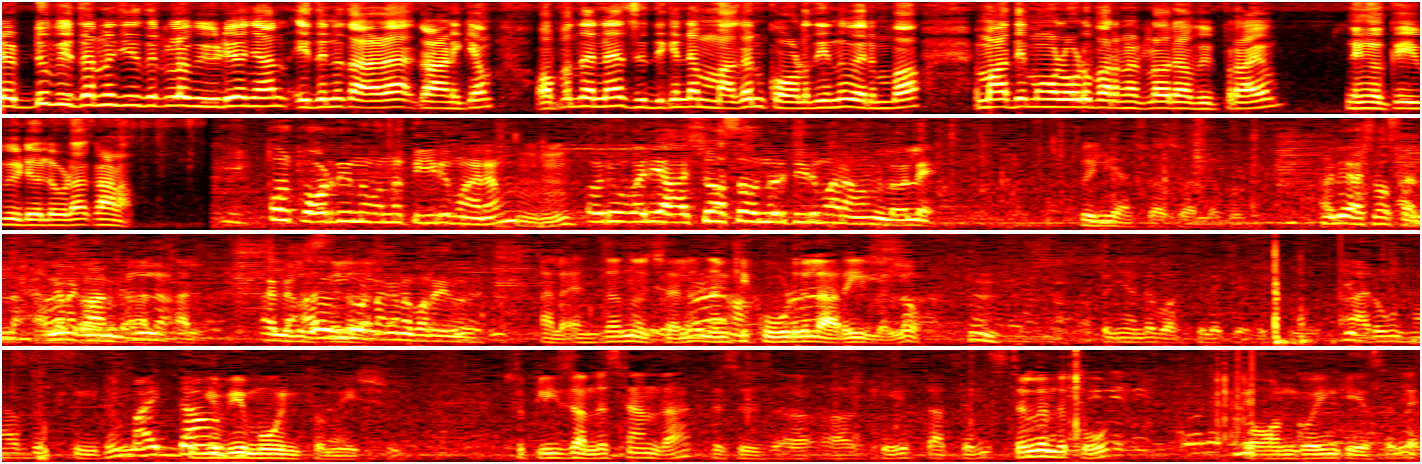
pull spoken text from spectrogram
ലഡ്ഡു വിതരണം ചെയ്തിട്ടുള്ള വീഡിയോ ഞാൻ ഇതിന് താഴെ കാണിക്കാം. ഒപ്പം തന്നെ സിദ്ദിഖിന്റെ മകൻ കോടതിയിൽ നിന്ന് വരുമ്പോൾ മാധ്യമങ്ങളോട് പറഞ്ഞിട്ടുള്ള ഒരു അഭിപ്രായം നിങ്ങൾക്ക് ഈ വീഡിയോയിലൂടെ കാണാം. ഇപ്പോൾ കോടതിയിൽ നിന്ന് വന്ന തീരുമാനം ഒരു വലിയ ആശ്വാസം എന്നൊരു തീരുമാനമാണല്ലോ അല്ലേ? വലിയ ആശ്വാസമല്ല. വലിയ ആശ്വാസമല്ല. അങ്ങനെ കാണില്ല അല്ല അതെന്തുകൊണ്ട് അങ്ങനെ പറയുന്നത്. അല്ല എന്താന്ന് വെച്ചാൽ എനിക്ക് കൂടുതൽ അറിയില്ലല്ലോ. അപ്പൊ ഞാൻ എന്റെ വർക്കിലേക്ക് I don't have the freedom to give you more information so please understand that this is case that's still in the court on case അല്ലേ?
